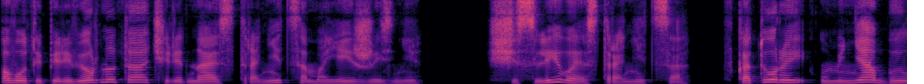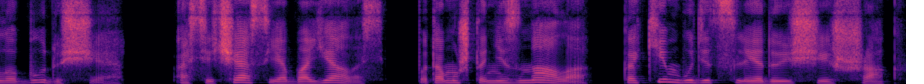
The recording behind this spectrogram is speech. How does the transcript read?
а вот и перевернута очередная страница моей жизни. Счастливая страница, в которой у меня было будущее. А сейчас я боялась, потому что не знала, каким будет следующий шаг.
